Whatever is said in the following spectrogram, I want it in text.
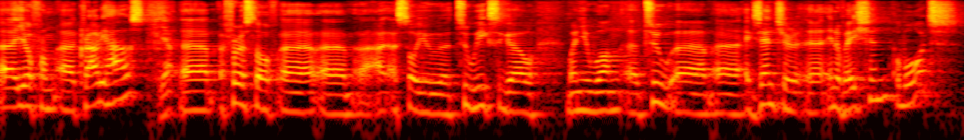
Uh, you're from uh, CrowdyHouse. Yeah. Uh, first off, uh, um, I, I saw you uh, two weeks ago when you won uh, two um, uh, Accenture uh, Innovation Awards.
